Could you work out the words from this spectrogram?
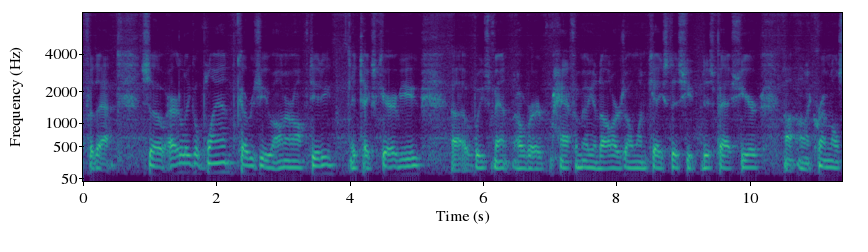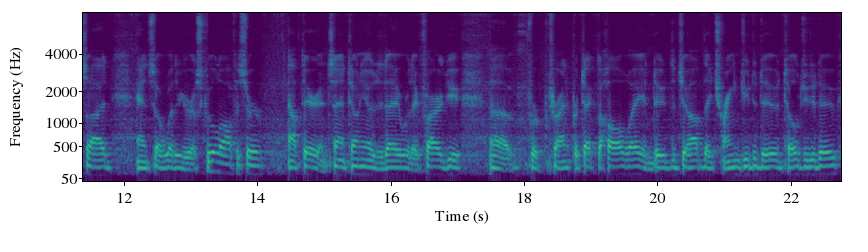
for that. So our legal plan covers you on or off duty. It takes care of you. we've spent over half a million dollars on one case this this past year on a criminal side, and so whether you're a school officer out there in San Antonio today where they fired you uh, for trying to protect the hallway and do the job they trained you to do and told you to do,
